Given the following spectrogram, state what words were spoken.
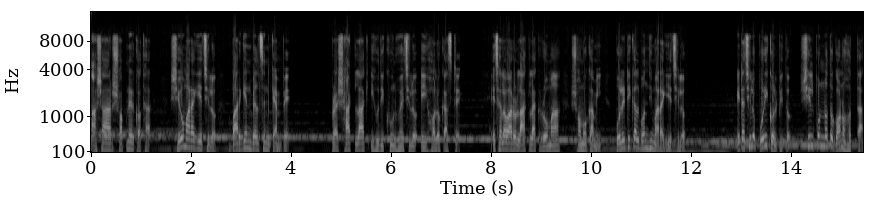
আশা আর স্বপ্নের কথা, সেও মারা গিয়েছিল বার্গেন বেলসেন ক্যাম্পে। প্রায় ষাট লাখ ইহুদি খুন হয়েছিল এই হলোকাস্টে। এছাড়াও আরও লাখ লাখ রোমা, সমকামী, পলিটিক্যাল বন্দী মারা গিয়েছিল। এটা ছিল পরিকল্পিত, শিল্পোন্নত গণহত্যা।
